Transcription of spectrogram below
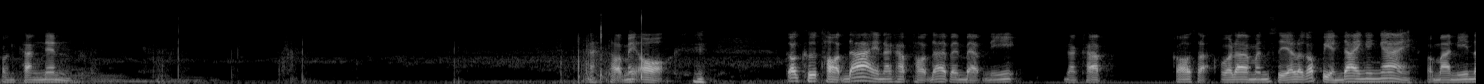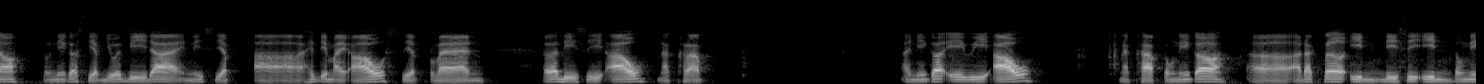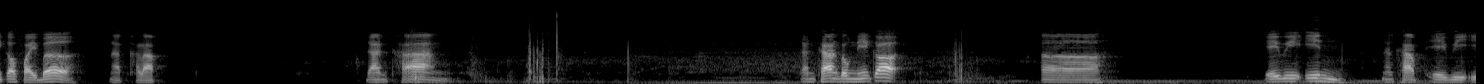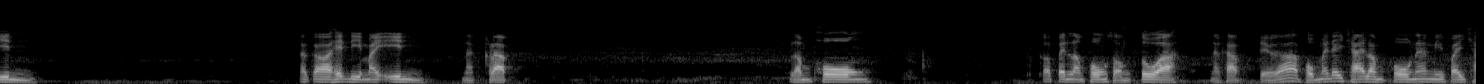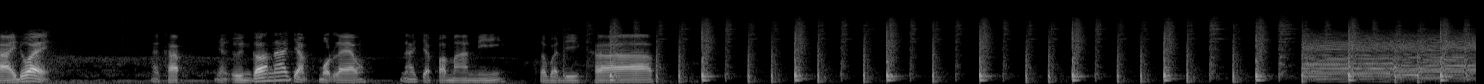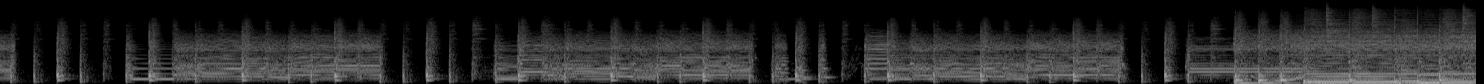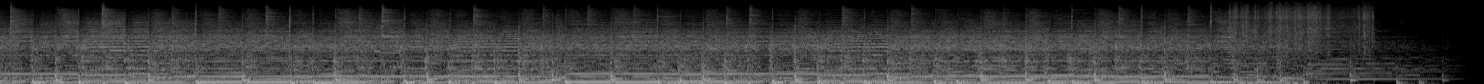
ค่อนข้างแน่นอะถอดไม่ออก ก็คือถอดได้นะครับ ถอดได้เป็นแบบนี้นะครับก็เวลามันเสียเราก็เปลี่ยนได้ง่าย ๆ ประมาณนี้เนาะ ตรงนี้ก็เสียบ USB ได้ นี้เสียบ HDMI out เสียบ LAN แล้วก็ DC out นะครับ อันนี้ก็ AV out นะครับ ตรงนี้ก็อ่อ adapter in DC in ตรงนี้ก็ไฟเบอร์นะครับ ด้านข้าง ด้านข้างตรงนี้ก็ AV in นะครับ AV in แล้วก็ HDMI in นะครับลำโพง ก็เป็นลำโพงสองตัวนะครับ แต่ว่าผมไม่ได้ใช้ลำโพงนะมีไฟฉายด้วยนะครับ อย่างอื่นก็น่าจะหมดแล้ว น่าจะประมาณนี้ สวัสดีครับ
